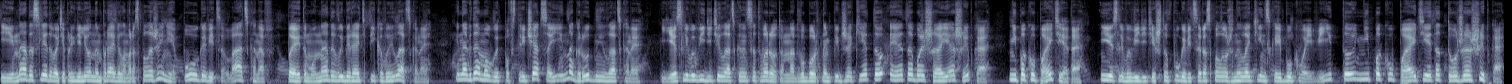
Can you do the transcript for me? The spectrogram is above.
И надо следовать определенным правилам расположения пуговиц и лацканов, поэтому надо выбирать пиковые лацканы. Иногда могут повстречаться и нагрудные лацканы. Если вы видите лацканы с отворотом на двубортном пиджаке, то это большая ошибка. Не покупайте это. Если вы видите, что пуговицы расположены латинской буквой V, то не покупайте, это тоже ошибка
